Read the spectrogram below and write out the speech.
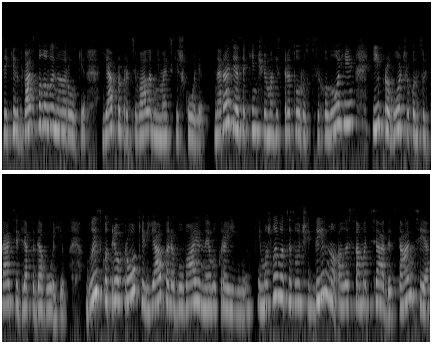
з яких 2,5 роки я пропрацювала в німецькій школі. Наразі я закінчую магістратуру з психології і проводжу консультації для педагогів. Близько трьох років я перебуваю не в Україні. І, можливо, це звучить дивно, але саме ця дистанція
